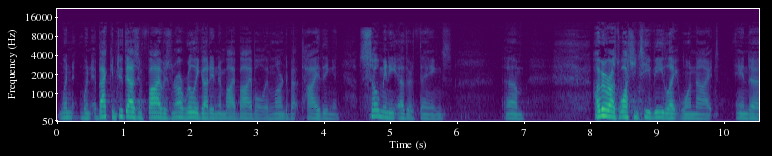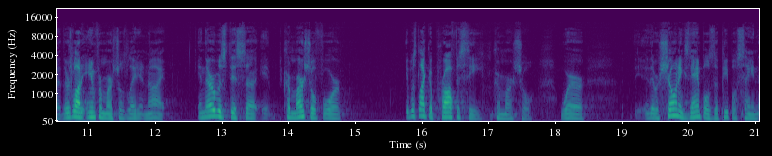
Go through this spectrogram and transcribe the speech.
When, when back in 2005 is when I really got into my Bible and learned about tithing and so many other things. Um, I remember I was watching TV late one night, and uh, there was a lot of infomercials late at night, and there was this uh, commercial for. It was like a prophecy commercial where they were showing examples of people saying,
